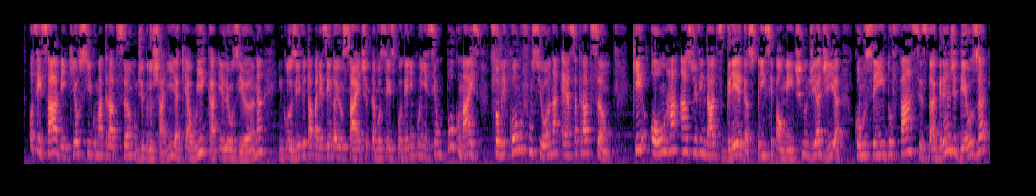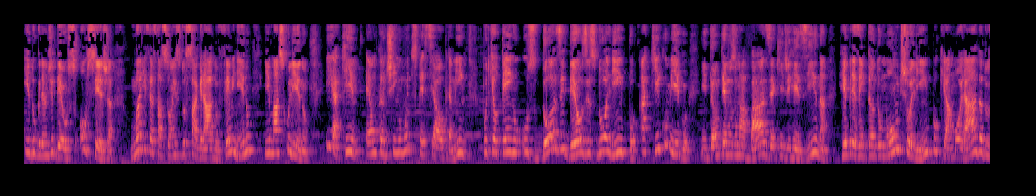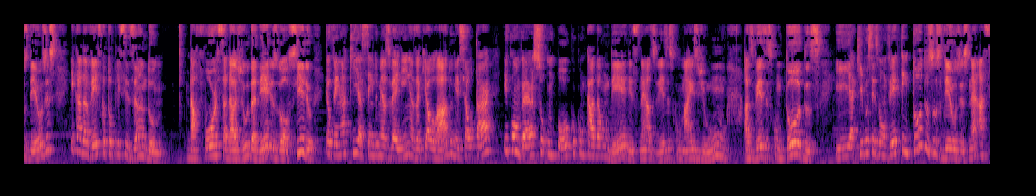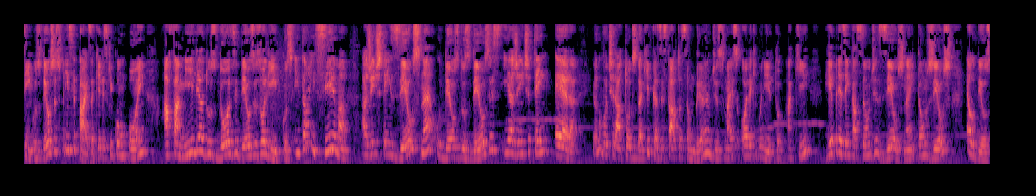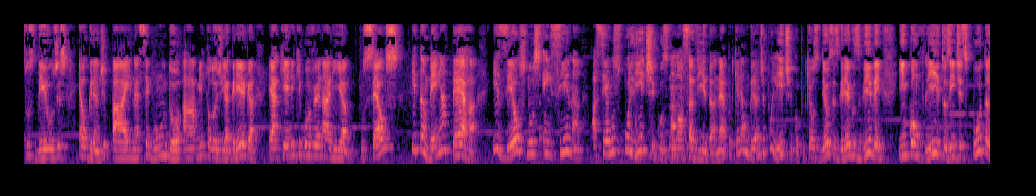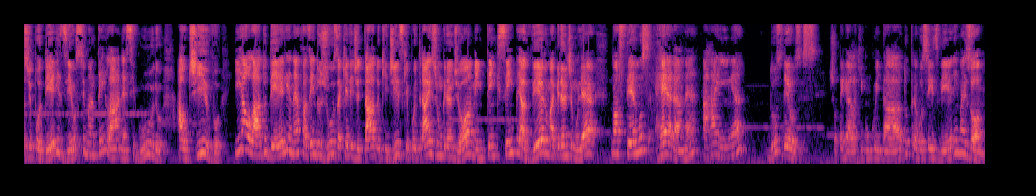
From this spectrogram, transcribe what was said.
Vocês sabem que eu sigo uma tradição de bruxaria que é a Wicca Eleusiana, inclusive está aparecendo aí o site para vocês poderem conhecer um pouco mais sobre como funciona essa tradição que honra as divindades gregas, principalmente no dia a dia, como sendo faces da grande deusa e do grande deus, ou seja, manifestações do sagrado feminino e masculino. E aqui é um cantinho muito especial para mim, porque eu tenho os 12 deuses do Olimpo aqui comigo. Então temos uma base aqui de resina representando o Monte Olimpo, que é a morada dos deuses, e cada vez que eu estou precisando da força, da ajuda deles, do auxílio, eu venho aqui acendo minhas velhinhas aqui ao lado nesse altar e converso um pouco com cada um deles, né? Às vezes com mais de um, às vezes com todos. E aqui vocês vão ver que tem todos os deuses, né? Assim, os deuses principais, aqueles que compõem a família dos doze deuses olímpicos. Então, em cima, a gente tem Zeus, né? O deus dos deuses, e a gente tem Hera eu não vou tirar todos daqui porque as estátuas são grandes, mas olha que bonito. Aqui, representação de Zeus, né? Então, Zeus é o deus dos deuses, é o grande pai, né? Segundo a mitologia grega, é aquele que governaria os céus e também a terra. E Zeus nos ensina a sermos políticos na nossa vida, né? Porque ele é um grande político, porque os deuses gregos vivem em conflitos, em disputas de poder e Zeus se mantém lá, né? Seguro, altivo e ao lado dele, né, fazendo jus àquele ditado que diz que por trás de um grande homem tem que sempre haver uma grande mulher, nós temos Hera, né, a rainha dos deuses. Deixa eu pegar ela aqui com cuidado para vocês verem, mas ó,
